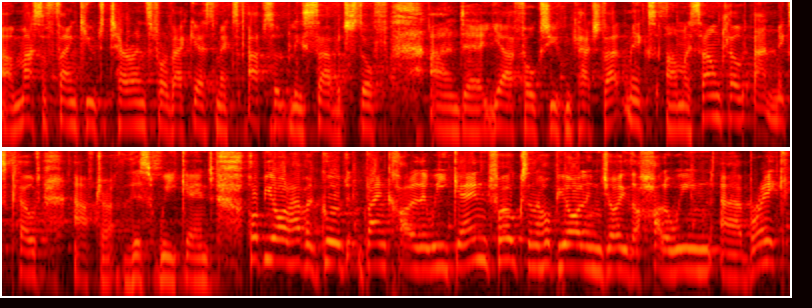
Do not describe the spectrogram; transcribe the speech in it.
A massive thank you to Terence for that guest mix. Absolutely savage stuff. And uh, yeah, folks, you can catch that mix on my SoundCloud and Mixcloud after this weekend. Hope you all have a good bank holiday weekend, folks, and I hope you all enjoy the Halloween uh, break.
